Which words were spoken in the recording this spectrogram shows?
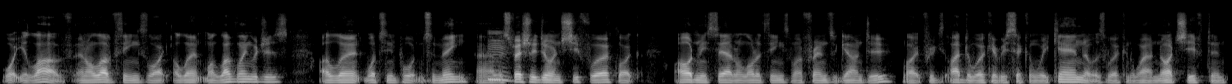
what you love, and I love things like I learned my love languages. I learned what's important to me, um, Mm. especially doing shift work. Like I would miss out on a lot of things my friends would go and do. Like for I had to work every second weekend. I was working away on night shift and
